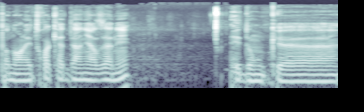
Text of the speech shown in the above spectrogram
pendant les 3-4 dernières années. Et donc, euh,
